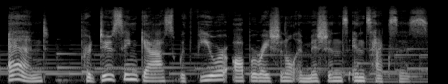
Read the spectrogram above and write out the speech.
and producing gas with fewer operational emissions in Texas.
